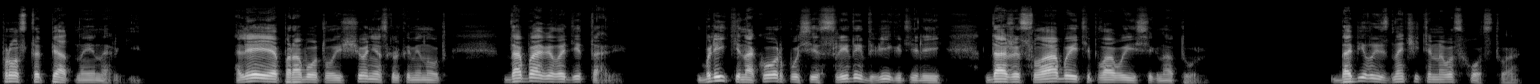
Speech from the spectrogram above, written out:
просто пятна энергии. Лея поработала еще несколько минут, добавила детали. Блики на корпусе, следы двигателей, даже слабые тепловые сигнатуры. Добилась значительного сходства.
